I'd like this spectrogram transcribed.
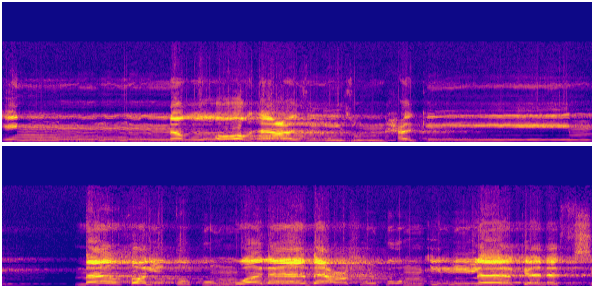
إن الله عزيز حكيم. ما خلقكم ولا بعثكم إلا كنفس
